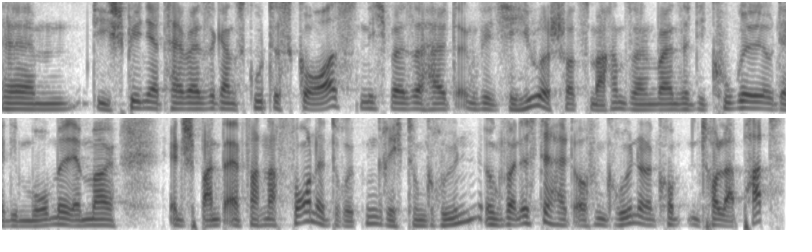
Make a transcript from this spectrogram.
Ähm, die spielen ja teilweise ganz gute Scores, nicht weil sie halt irgendwelche Hero-Shots machen, sondern weil sie die Kugel oder die Murmel immer entspannt einfach nach vorne drücken, Richtung Grün. Irgendwann ist der halt auf dem Grün und dann kommt ein toller Putt,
